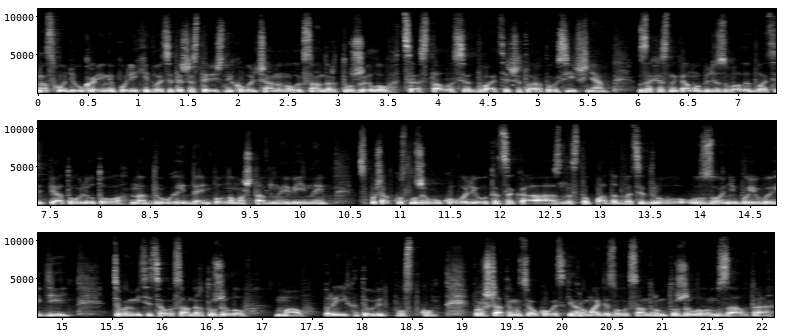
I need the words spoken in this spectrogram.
На сході України поліг і 26-річний ковальчанин Олександр Тужилов. Це сталося 24 січня. Захисника мобілізували 25 лютого на другий день повномасштабної війни. Спочатку служив у Ковалі у ТЦК, а з листопада 22-го у зоні бойових дій. Цього місяця Олександр Тужилов мав приїхати у відпустку. Прощатимуться у Ковальській громаді з Олександром Тужиловим завтра.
